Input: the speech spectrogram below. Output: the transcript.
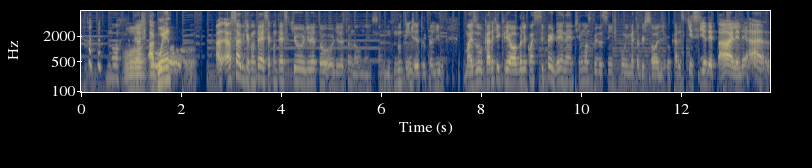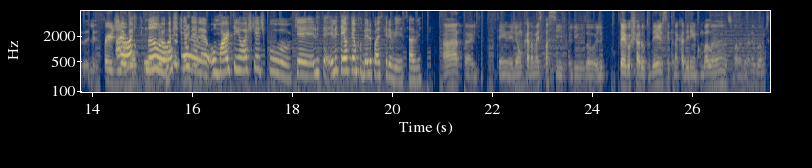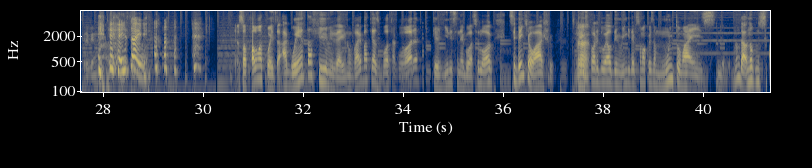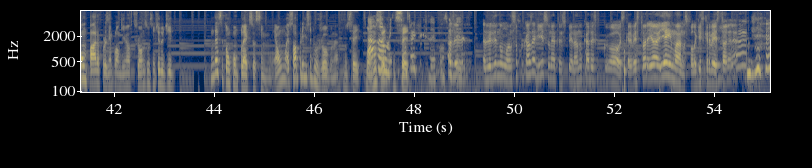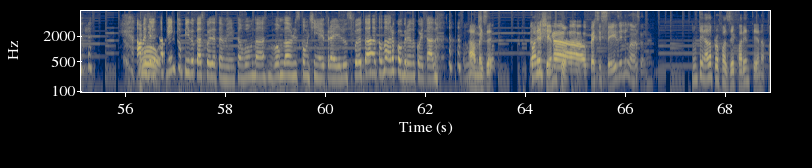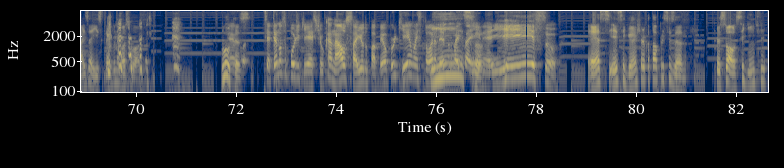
Nossa, aguenta. o- Ah, ah, sabe o que acontece? Acontece que o diretor. O diretor não, né? Isso não- não tem diretor pra livro. Mas o cara que cria a obra, ele começa a se perder, né? Tinha umas coisas assim, tipo, em Metal Gear Solid, que o cara esquecia detalhe, ele, ah, ele perdia. Ah, eu acho que coisa, não, eu acho que é. O Martin, eu acho que é tipo. Que ele, te- ele tem o tempo dele pra escrever, sabe? Ah, tá. Ele, tem, ele é um cara mais pacífico. Ele usa. Ele pega o charuto dele, senta na cadeirinha com balanço, fala, agora vamos escrever um. É isso aí. Eu só falo uma coisa, aguenta firme, velho. Não vai bater as botas agora, termina esse negócio logo. Se bem que eu acho que a Ah. história do Elden Ring deve ser uma coisa muito mais. Não dá, não, não se compara, por exemplo, a um Game of Thrones no sentido de. Não deve ser tão complexo assim. É, um, é só a premissa de um jogo, né? Não sei. Bom, ah, não, sei, não isso sei. Com certeza, com Às certeza. vezes, às vezes não lança por causa disso, né? Tô esperando o cara ó, escrever a história. E, ó, e aí, mano? Você falou que ia escrever a história. Ah, Ah, mas Pô. ele tá bem entupido com as coisas também, então vamos dar, vamos dar um descontinho aí pra ele. Os fãs tá toda hora cobrando, coitado. Ah, mas é. Até Quarentena, chegar o PS6 ele lança, né? Não tem nada pra fazer, quarentena. Faz aí, escreve o negócio logo. Lucas, Se até nosso podcast, o canal saiu do papel, por que uma história dessa não vai Isso. sair, né? Isso! esse, esse gancho era o que eu tava precisando. Pessoal, é o seguinte,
